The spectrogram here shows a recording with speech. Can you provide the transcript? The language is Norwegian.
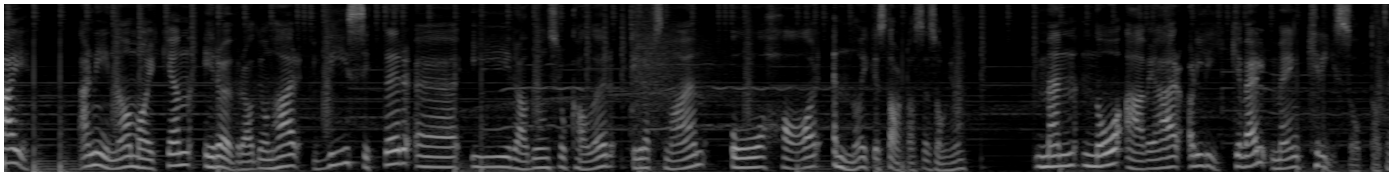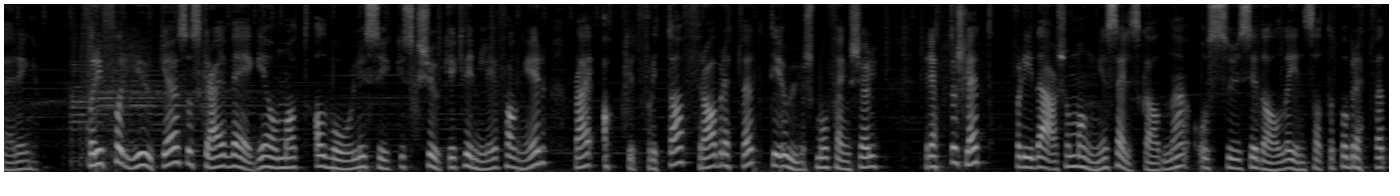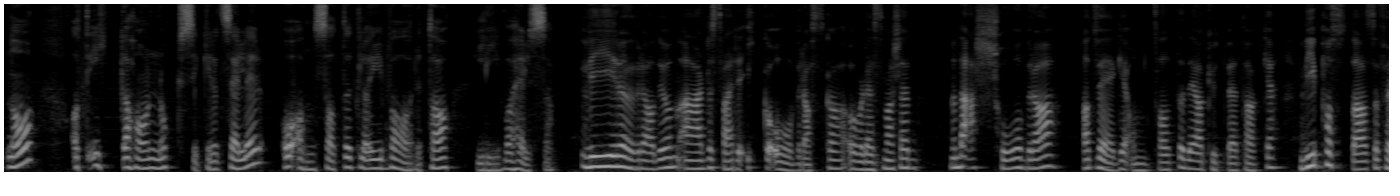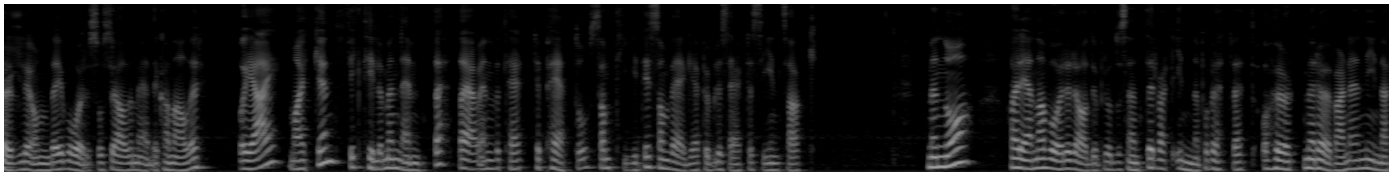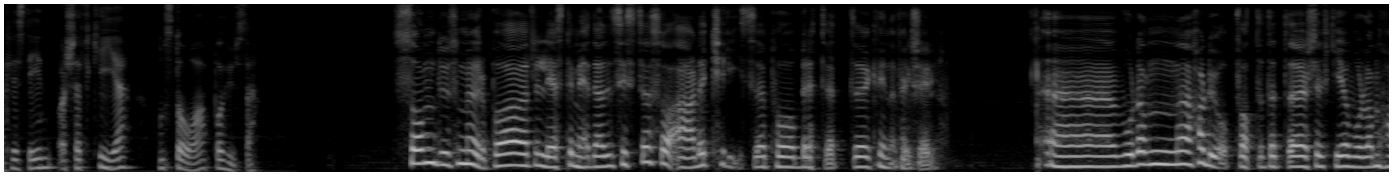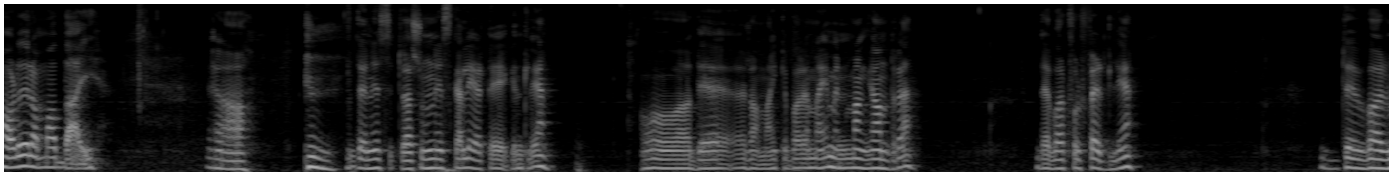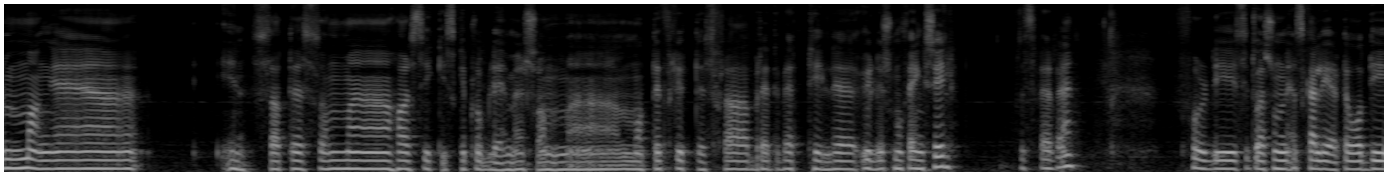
Hei, det er Nina og Maiken i Røverradioen her. Vi sitter eh, i radioens lokaler i Grefsenveien og har ennå ikke starta sesongen. Men nå er vi her allikevel med en kriseoppdatering. For i forrige uke så skrev VG om at alvorlig psykisk syke kvinnelige fanger blei akuttflytta fra Bredtvet til Ullersmo fengsel. Rett og slett fordi det er så mange selvskadende og suicidale innsatte på Bredtvet nå at de ikke har nok sikkerhetsceller og ansatte til å ivareta liv og helse. Vi i Røverradioen er dessverre ikke overraska over det som har skjedd, men det er så bra at VG omtalte det akuttvedtaket. Vi posta selvfølgelig om det i våre sosiale mediekanaler. Og jeg, Maiken, fikk til og med nevnt det da jeg var invitert til P2 samtidig som VG publiserte sin sak. Men nå har en av våre radioprodusenter vært inne på Bredtvet og hørt med røverne Nina Kristin og sjef Kie om ståa på huset. Som du som hører på har lest i media i det siste, så er det krise på Bredtvet kvinnefengsel. Eh, hvordan har du oppfattet dette, sjef Kie, og hvordan har det ramma deg? Ja, denne situasjonen eskalerte egentlig. Og det ramma ikke bare meg, men mange andre. Det var forferdelig. Det var mange innsatte som uh, har psykiske problemer, som uh, måtte flyttes fra Bredtvet til uh, Ullersmo fengsel, dessverre. Fordi situasjonen eskalerte, og de,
